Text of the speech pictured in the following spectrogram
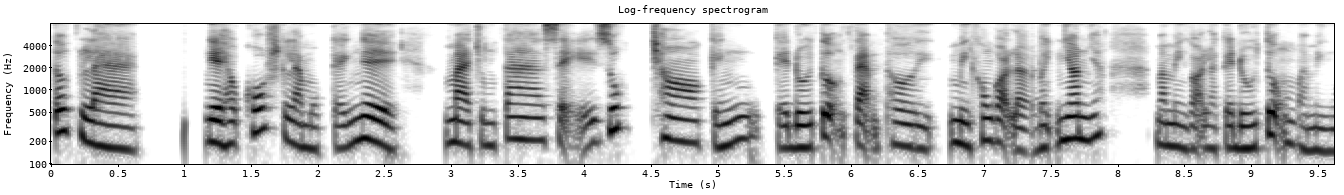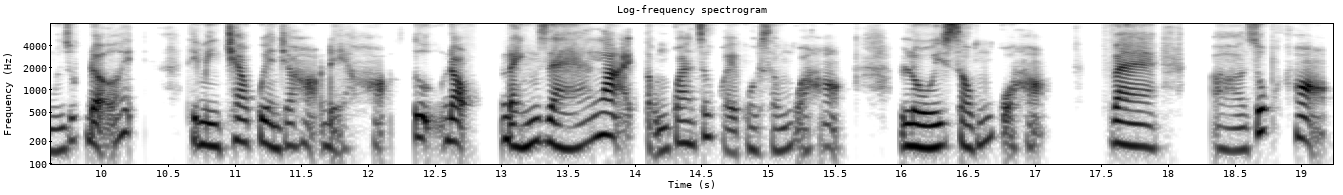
Tức là nghề health coach là một cái nghề mà chúng ta sẽ giúp cho cái cái đối tượng tạm thời mình không gọi là bệnh nhân nhé mà mình gọi là cái đối tượng mà mình muốn giúp đỡ ấy, thì mình trao quyền cho họ để họ tự động đánh giá lại tổng quan sức khỏe cuộc sống của họ lối sống của họ và uh, giúp họ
